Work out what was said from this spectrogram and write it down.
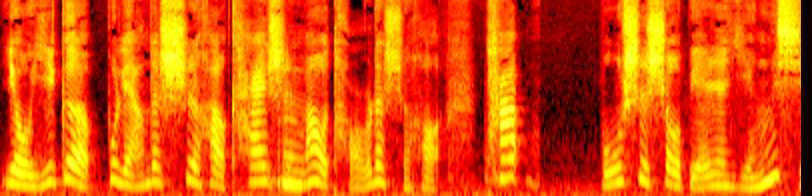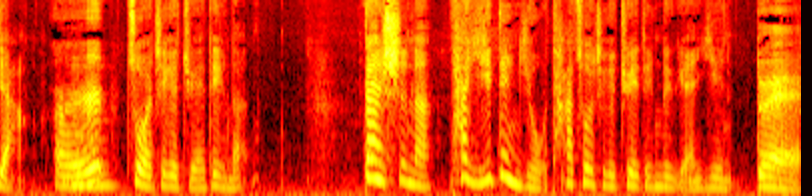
有一个不良的嗜好开始冒头的时候，他不是受别人影响而做这个决定的。但是呢，他一定有他做这个决定的原因。对，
